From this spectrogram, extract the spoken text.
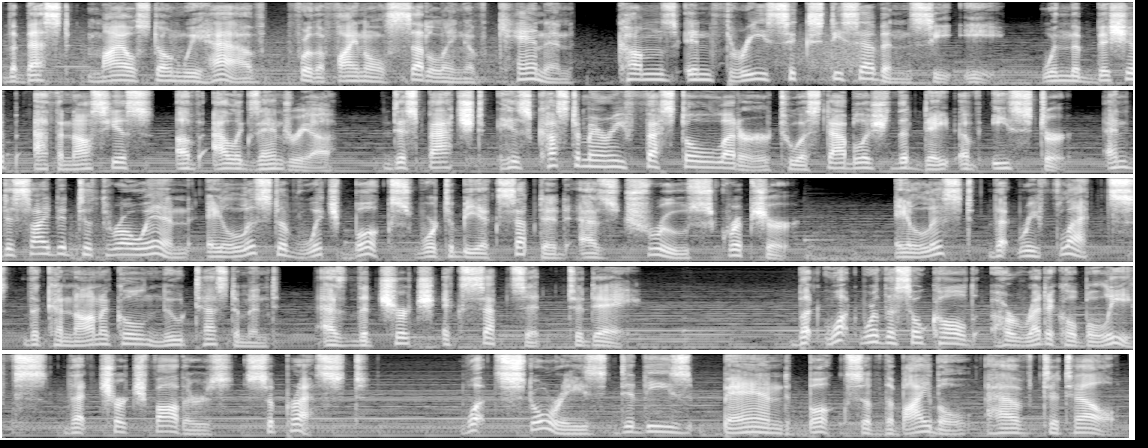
The best milestone we have for the final settling of canon comes in 367 CE, when the Bishop Athanasius of Alexandria dispatched his customary festal letter to establish the date of Easter and decided to throw in a list of which books were to be accepted as true scripture. A list that reflects the canonical New Testament as the Church accepts it today. But what were the so called heretical beliefs that Church Fathers suppressed? What stories did these banned books of the Bible have to tell?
